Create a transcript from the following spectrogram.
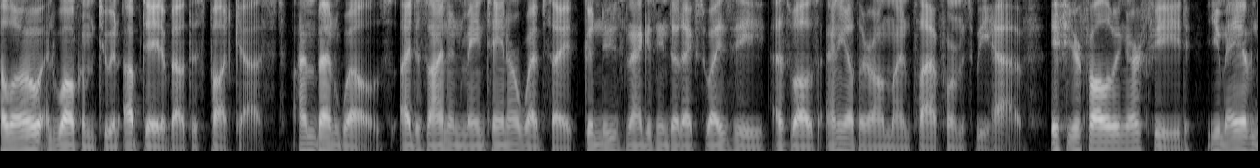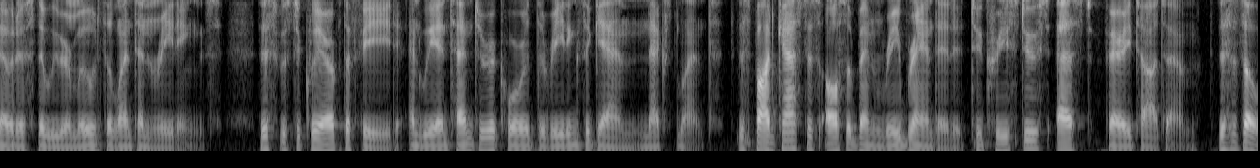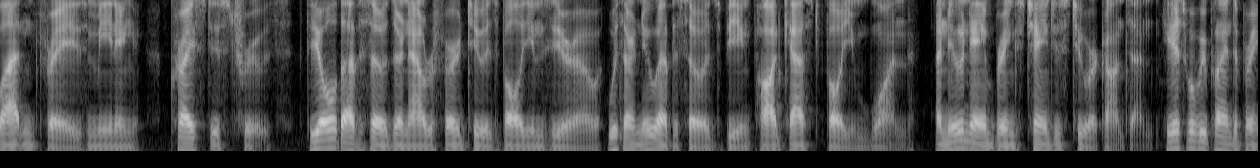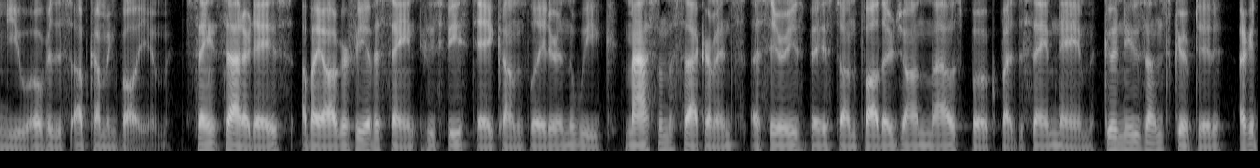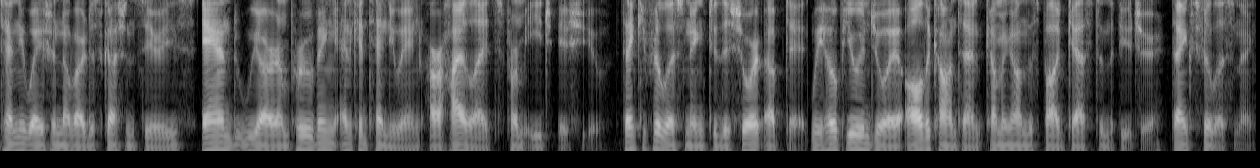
Hello and welcome to an update about this podcast. I'm Ben Wells. I design and maintain our website, goodnewsmagazine.xyz, as well as any other online platforms we have. If you're following our feed, you may have noticed that we removed the Lenten readings. This was to clear up the feed, and we intend to record the readings again next Lent. This podcast has also been rebranded to Christus est Veritatem. This is a Latin phrase meaning Christ is truth. The old episodes are now referred to as Volume 0, with our new episodes being Podcast Volume 1. A new name brings changes to our content. Here's what we plan to bring you over this upcoming volume Saint Saturdays, a biography of a saint whose feast day comes later in the week, Mass and the Sacraments, a series based on Father John Laux's book by the same name, Good News Unscripted, a continuation of our discussion series, and we are improving and continuing our highlights from each issue. Thank you for listening to this short update. We hope you enjoy all the content coming on this podcast in the future. Thanks for listening.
